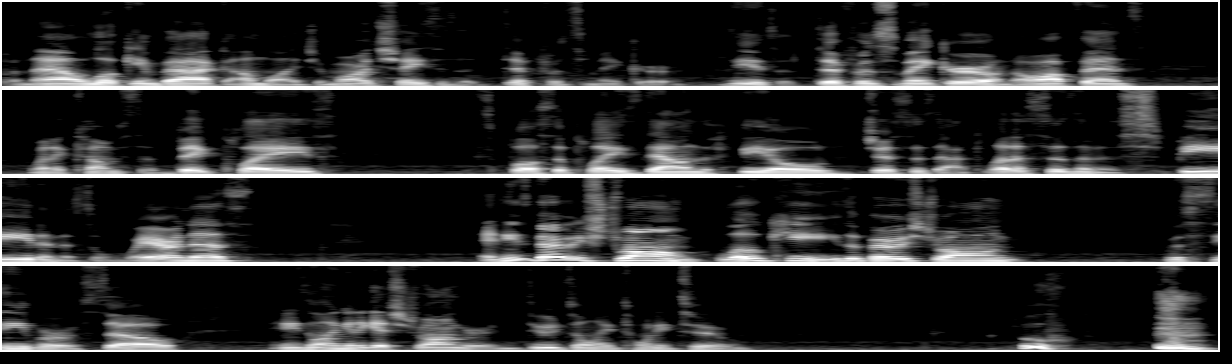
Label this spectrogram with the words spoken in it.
But now looking back, I'm like, Ja'Marr Chase is a difference maker. He is a difference maker on the offense when it comes to big plays, explosive plays down the field, just his athleticism, his speed, and his awareness. And he's very strong, low key. He's a very strong receiver. So, and he's only going to get stronger. Dude's only 22. Whew. and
